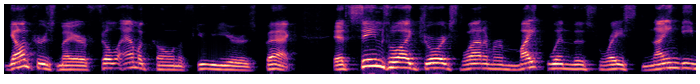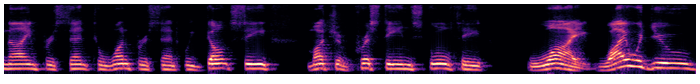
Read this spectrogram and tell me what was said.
Yonkers Mayor Phil Amicone a few years back. It seems like George Latimer might win this race 99% to 1%. We don't see much of Christine Sculti. Why? Why would you,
